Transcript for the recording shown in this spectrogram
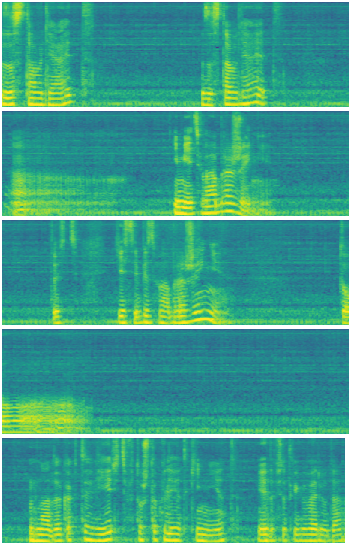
заставляет, заставляет э, иметь воображение. То есть, если без воображения, то Надо как-то верить в то, что клетки нет. Я это все-таки говорю, да.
